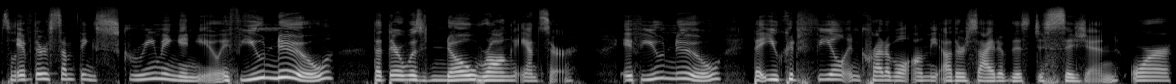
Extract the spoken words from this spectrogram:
So if there's something screaming in you, if you knew that there was no wrong answer, if you knew that you could feel incredible on the other side of this decision or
